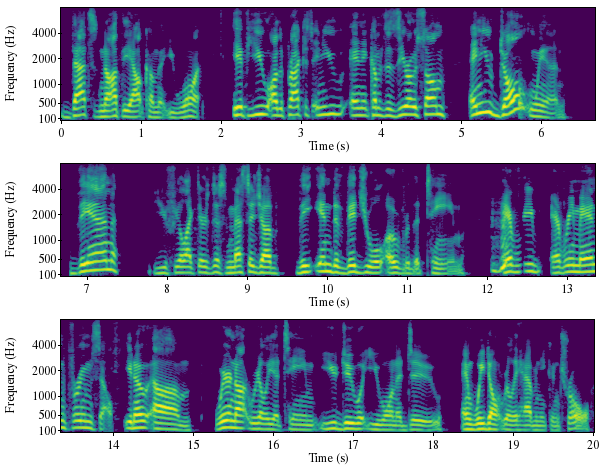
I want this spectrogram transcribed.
that's not the outcome that you want. If you are the practice and you and it comes to zero sum and you don't win, then you feel like there's this message of the individual over the team. Mm-hmm. Every every man for himself. You know, um, we're not really a team. You do what you want to do, and we don't really have any control.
